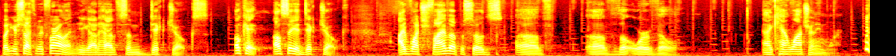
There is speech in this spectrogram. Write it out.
But you're Seth MacFarlane, you got to have some dick jokes. Okay, I'll say a dick joke. I've watched five episodes of, of The Orville. I can't watch anymore.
